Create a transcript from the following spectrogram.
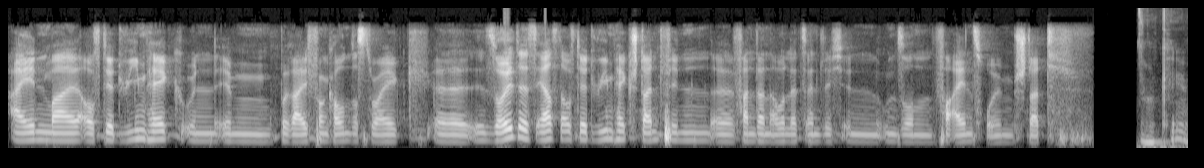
einmal auf der Dreamhack und im Bereich von Counter-Strike äh, sollte es erst auf der Dreamhack stattfinden, äh, fand dann aber letztendlich in unseren Vereinsräumen statt. Okay.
